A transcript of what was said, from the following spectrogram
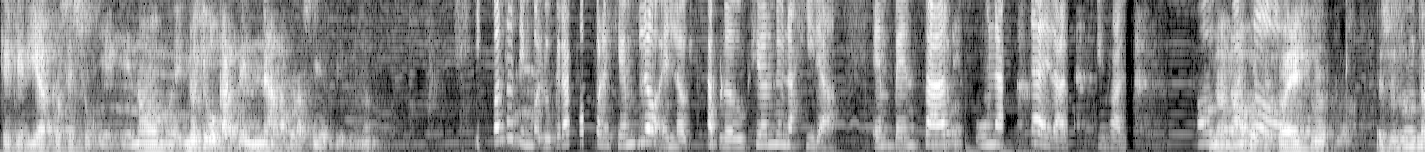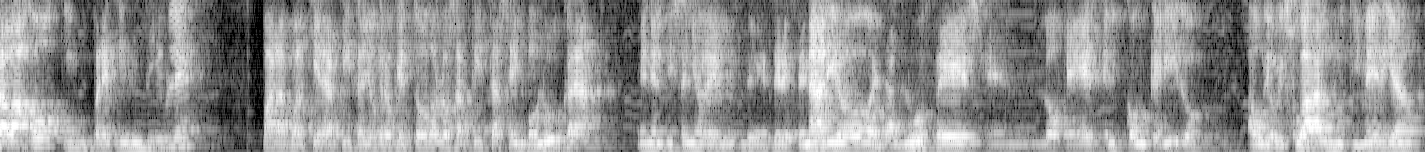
que querías, pues eso, que, no, no, equivocarte en nada, por así decirlo. ¿Y cuánto te involucras por ejemplo, en lo que es la producción de una gira? En pensar una gira de la festival. No, no, pues eso es, un, eso es un trabajo imprescindible para cualquier artista. Yo creo que todos los artistas se involucran en el diseño del, del escenario, en las luces, en lo que es el contenido audiovisual, multimedia.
